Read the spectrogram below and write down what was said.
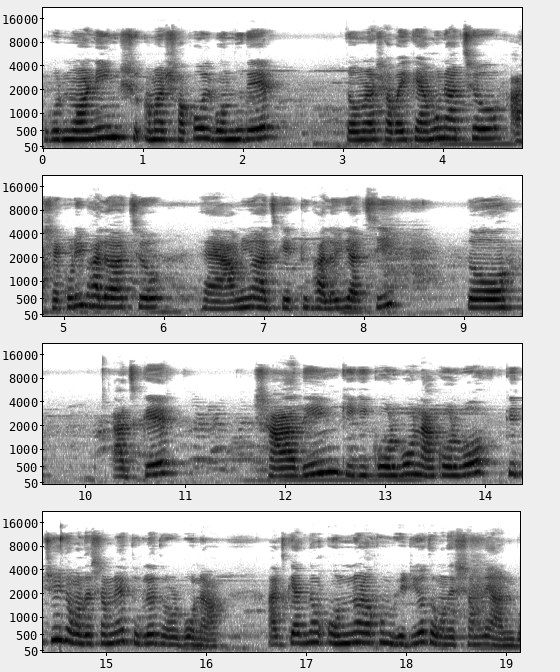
গুড মর্নিং আমার সকল বন্ধুদের। তোমরা সবাই কেমন আছো? আশা করি ভালো আছো। হ্যাঁ আমিও আজকে একটু ভালোই আছি। তো আজকে সারাদিন কি কি করব, না করব, কিছুই তোমাদের সামনে তুলে ধরবো না। আজকে একদম অন্য রকম ভিডিও তোমাদের সামনে আনব।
